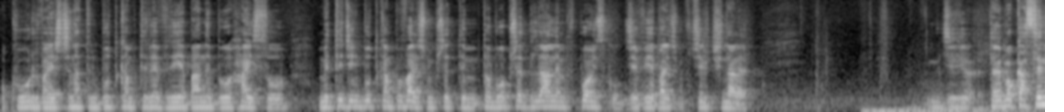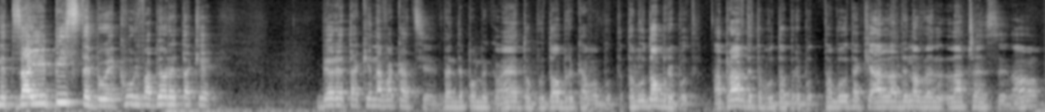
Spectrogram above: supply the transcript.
O kurwa, jeszcze na ten bootcamp tyle wyjebane było hajsu. My tydzień bootcampowaliśmy przed tym. To było przed lanem w Płońsku, gdzie wyjebaliśmy w ćwierćfinale. Gdzie... Te mokasyny zajebiste były, kurwa, biorę takie... Biorę takie na wakacje, będę pomykał. E, to był dobry kawał but. To był dobry but. Naprawdę to był dobry but. To był takie aladynowe laczęsy, no.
